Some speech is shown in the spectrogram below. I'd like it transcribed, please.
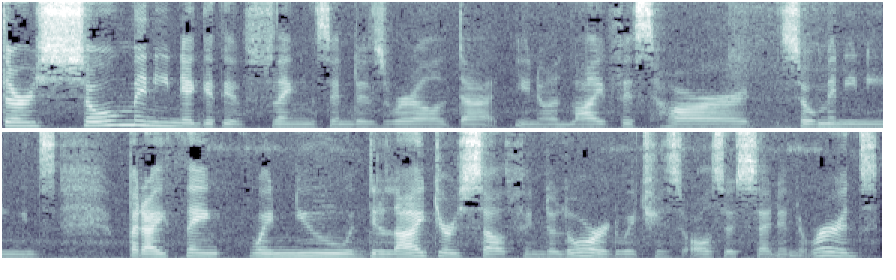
there's so many negative things in this world that you know life is hard so many needs but I think when you delight yourself in the Lord, which is also said in the words,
